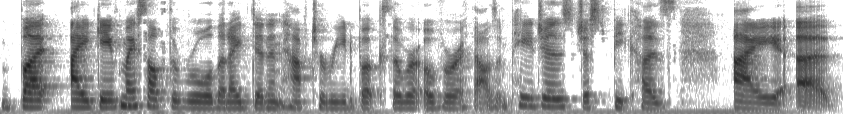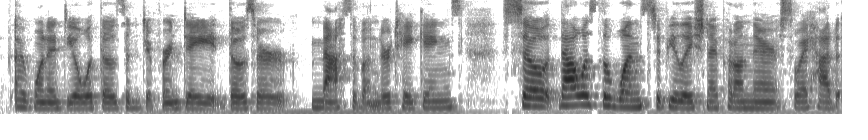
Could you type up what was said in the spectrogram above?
but I gave myself the rule that I didn't have to read books that were over a thousand pages just because I uh, I want to deal with those at a different date. Those are massive undertakings. So that was the one stipulation I put on there. So I had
